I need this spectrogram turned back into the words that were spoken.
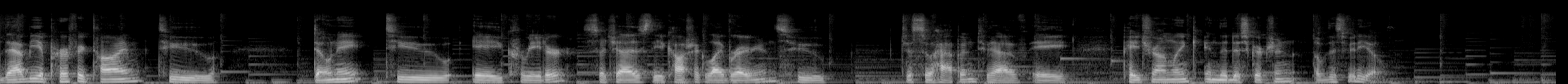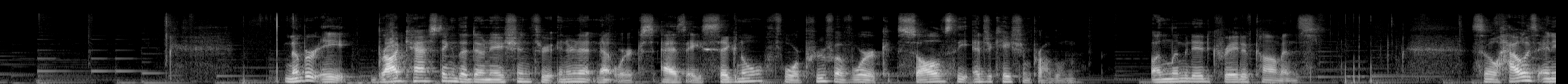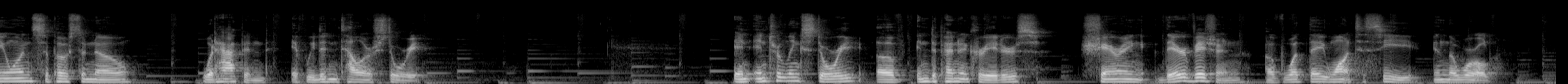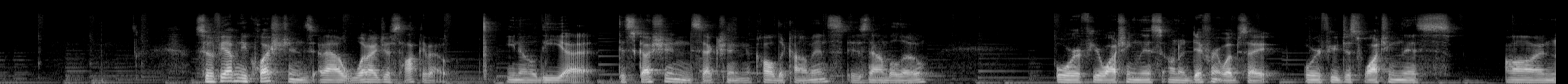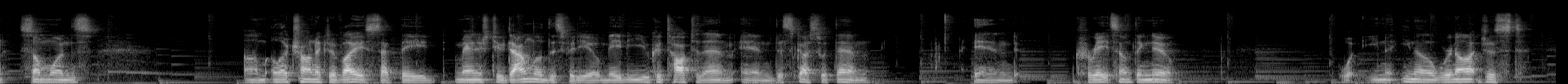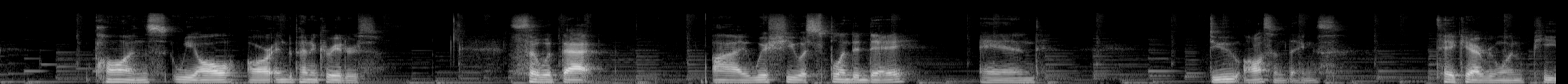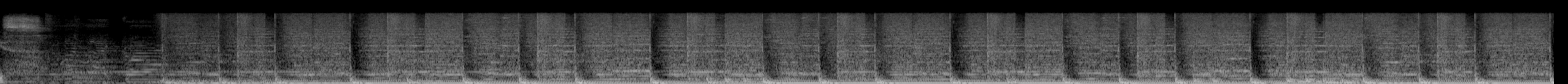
That'd be a perfect time to donate to a creator such as the Akashic Librarians who just so happen to have a Patreon link in the description of this video. Number eight, broadcasting the donation through internet networks as a signal for proof of work solves the education problem. Unlimited Creative Commons. So how is anyone supposed to know what happened if we didn't tell our story? An interlinked story of independent creators sharing their vision of what they want to see in the world. So if you have any questions about what I just talked about, you know, the uh, discussion section called the comments is down below. Or if you're watching this on a different website, or if you're just watching this on someone's um, electronic device that they managed to download this video, maybe you could talk to them and discuss with them and create something new. What, you, know, you know, we're not just pawns, we all are independent creators. So with that, I wish you a splendid day and do awesome things. Take care everyone, peace.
